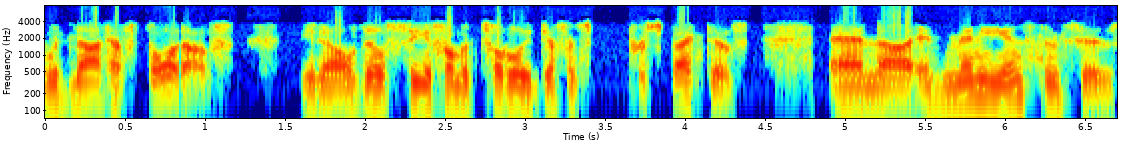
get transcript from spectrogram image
would not have thought of you know? They'll see it from a totally different perspective. And uh in many instances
